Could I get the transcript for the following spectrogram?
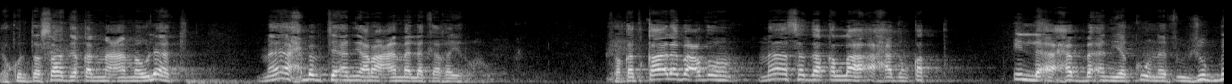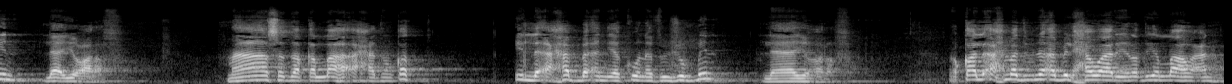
لو كنت صادقا مع مولاك ما أحببت أن يرى عملك غيره. فقد قال بعضهم ما صدق الله أحد قط إلا أحب أن يكون في جب لا يعرف. ما صدق الله أحد قط إلا أحب أن يكون في جب لا يعرف. وقال أحمد بن أبي الحواري رضي الله عنه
